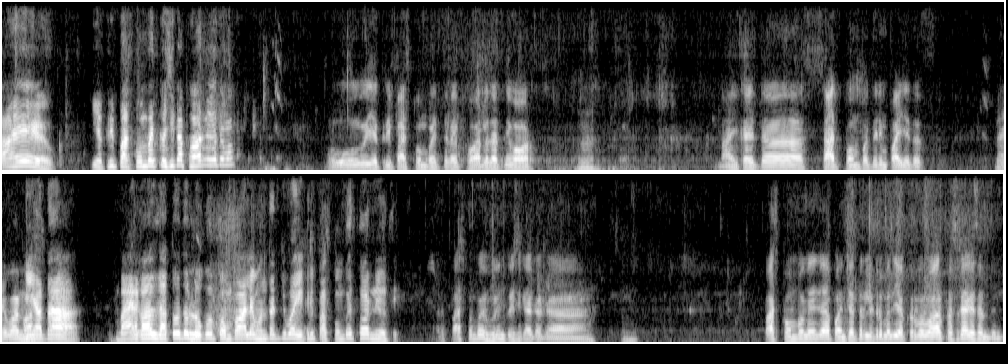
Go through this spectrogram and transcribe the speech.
काय एकरी पाच पंपात कशी काय फवारणी होते मग? हो एकरी पाच पंप आहेत तर काही फवारला जात नाही वावर. नाही काय तर सात पंप तरी पाहिजेतच. नाही बा मी आता बाहेर गावाला जातो तर लोक पंप आले म्हणतात की बा एकरी पाच पंपात फवारणी होते. अरे पाच पंप होईल कशी काय काका? पाच पंप म्हणजे पंच्याहत्तर लिटरमध्ये एकरभर वावर कसं काय घेसान तुम्ही?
